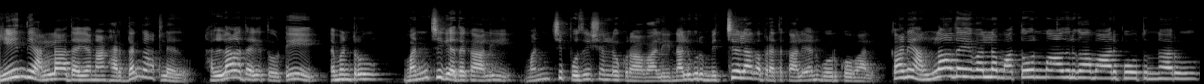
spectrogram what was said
ఏంది అల్లాదయ? నాకు అర్థం కావట్లేదు. అల్లాదయతోటి ఏమంటారు? మంచిగా ఎదగాలి మంచి పొజిషన్లోకి రావాలి నలుగురు మెచ్చేలాగా బ్రతకాలి అని కోరుకోవాలి. కానీ అల్లాదయ వల్ల మతోన్మాదులుగా మారిపోతున్నారు.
